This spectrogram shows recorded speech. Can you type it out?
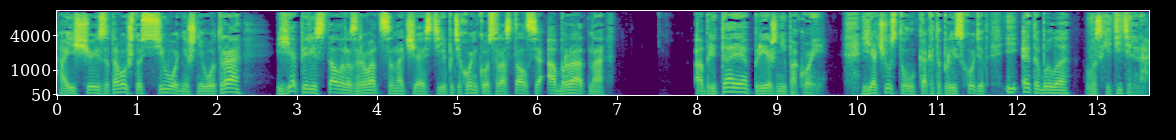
а еще из-за того, что с сегодняшнего утра я перестал разрываться на части и потихоньку срастался обратно, обретая прежний покой. Я чувствовал, как это происходит, и это было восхитительно.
